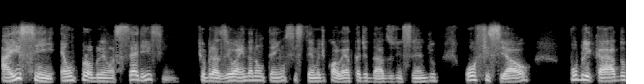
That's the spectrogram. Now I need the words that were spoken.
aí sim é um problema seríssimo que o Brasil ainda não tem um sistema de coleta de dados de incêndio oficial, publicado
